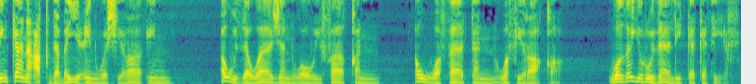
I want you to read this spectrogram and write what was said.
إن كان عقد بيع وشراء أو زواجا ووفاقا أو وفاة وفراقا وغير ذلك كثير.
